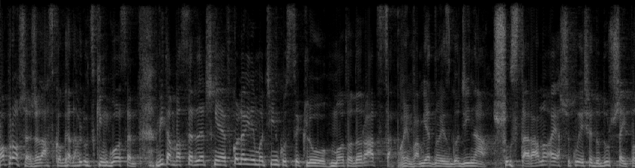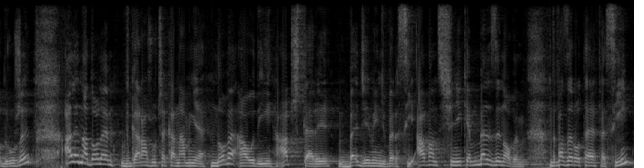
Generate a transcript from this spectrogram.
Cześć! O proszę, żelazko gada ludzkim głosem. Witam Was serdecznie w kolejnym odcinku z cyklu Motodoradca. Powiem Wam jedno, jest godzina 6 rano, a ja szykuję się do dłuższej podróży, ale na dole w garażu czeka na mnie nowe Audi A4 B9 wersji Avant z silnikiem benzynowym 2.0 TFSI.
